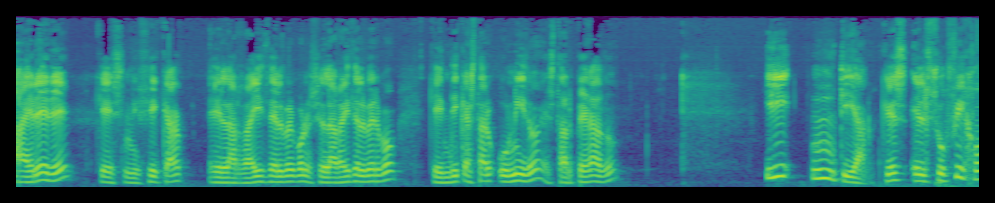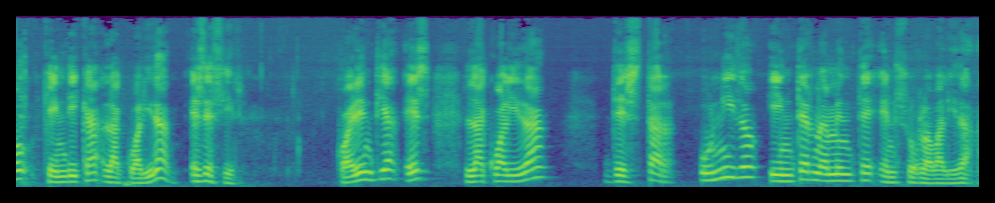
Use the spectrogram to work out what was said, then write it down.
aerere, que significa eh, la raíz del verbo, es la raíz del verbo que indica estar unido, estar pegado, y ntia, que es el sufijo que indica la cualidad, es decir, Coherencia es la cualidad de estar unido internamente en su globalidad.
